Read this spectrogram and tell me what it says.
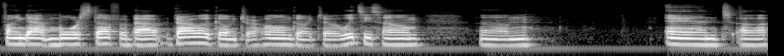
find out more stuff about Darla, going to her home, going to Lindsey's home, um, and uh,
